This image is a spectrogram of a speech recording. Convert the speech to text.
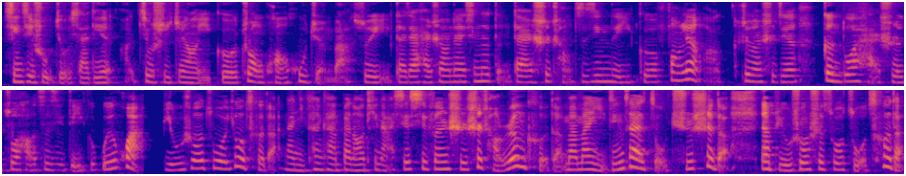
新技术就下跌啊，就是这样一个状况互卷吧。所以大家还是要耐心的等待市场资金的一个放量啊，这段时间更多还是做好自己的一个规划。比如说做右侧的，那你看看半导体哪些细分是市场认可的，慢慢已经在走趋势的。那比如说是做左侧的，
